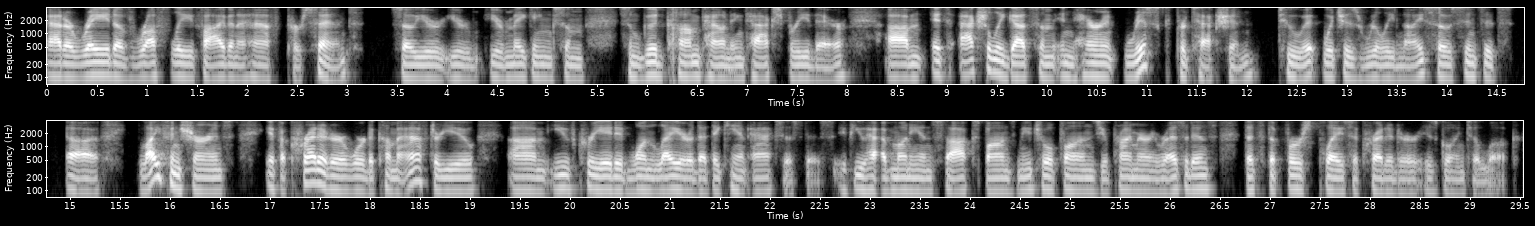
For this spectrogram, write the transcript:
at a rate of roughly five and a half percent. So you're you're you're making some some good compounding tax free there. Um, it's actually got some inherent risk protection to it, which is really nice. So since it's uh, life insurance, if a creditor were to come after you, um, you've created one layer that they can't access this. If you have money in stocks, bonds, mutual funds, your primary residence, that's the first place a creditor is going to look.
